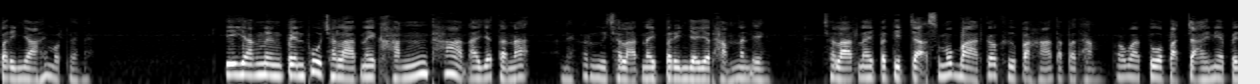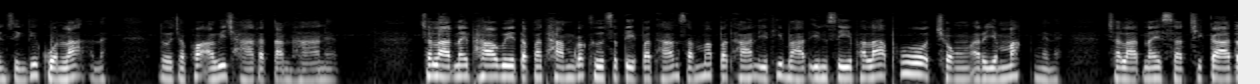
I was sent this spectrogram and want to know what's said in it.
ปริญญาให้หมดเลยนะอีกอย่างหนึ่งเป็นผู้ฉลาดในขันธาตุอายตนะนี่ก็คือฉลาดในปริญญาธรรมนั่นเอง ฉลาดในปฏิจจสมุปบาทก็คือปหาตประธรรม เพราะว่าตัวปัจจัยเนี่ยเป็นสิ่งที่ควรละนะโดยเฉพาะอวิชากับตันหาเนี่ยฉลาดในภาเวตประธรรม ก็คือสติประธานสัมมาประธานอิทิบาทอินทรีย์พละโพชชงอริยมรรคเนี่ยนะฉลาดในสัจจิกาต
